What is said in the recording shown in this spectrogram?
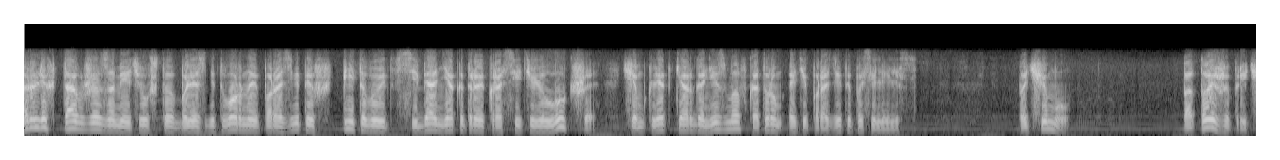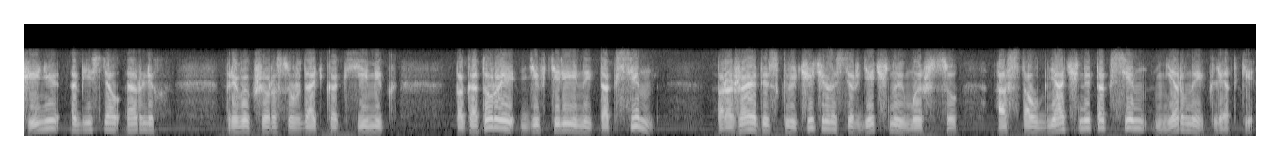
Эрлих также заметил, что болезнетворные паразиты впитывают в себя некоторые красители лучше, чем клетки организма, в котором эти паразиты поселились. Почему? По той же причине, объяснял Эрлих, привыкший рассуждать как химик, по которой дифтерийный токсин поражает исключительно сердечную мышцу, а столбнячный токсин — нервные клетки.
